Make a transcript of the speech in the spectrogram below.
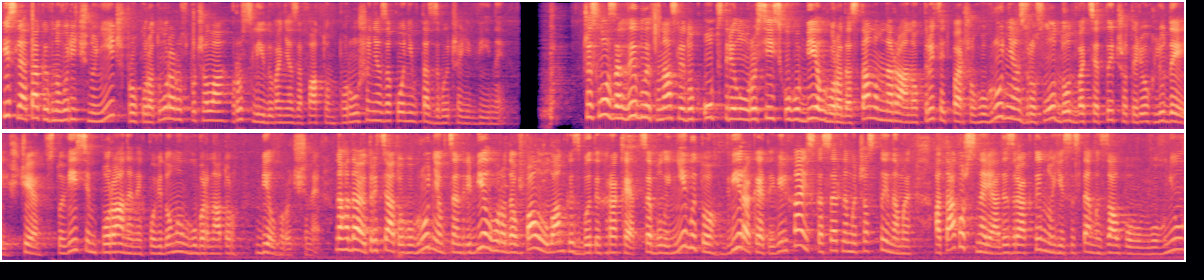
Після атаки в новорічну ніч прокуратура розпочала розслідування за фактом порушення законів та звичаїв війни. Число загиблих внаслідок обстрілу російського Білгорода станом на ранок 31 грудня зросло до 24 людей. Ще 108 поранених, повідомив губернатор Білгородщини. Нагадаю, 30 грудня в центрі Білгорода впали уламки збитих ракет. Це були нібито дві ракети Вільха із касетними частинами, а також снаряди з реактивної системи залпового вогню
